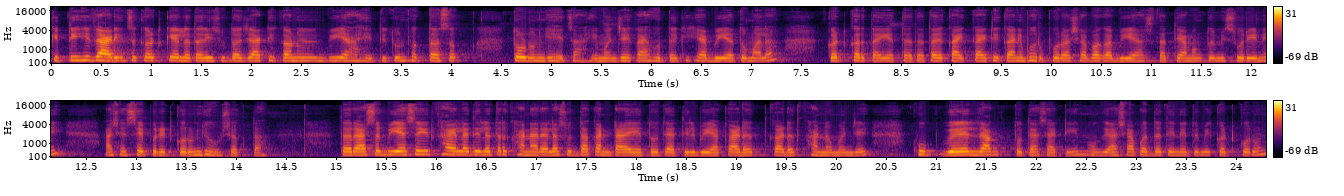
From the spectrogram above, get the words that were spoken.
कितीही जाडीचं कट केलं तरी सुद्धा ज्या ठिकाणी बिया आहे तिथून फक्त असं तोडून घ्यायचं आहे. म्हणजे काय होतं की ह्या बिया तुम्हाला कट करता येतात. आता काय काय ठिकाणी भरपूर अशा बघा बिया असतात त्या मग तुम्ही सुरीने अशा सेपरेट करून घेऊ शकता. तर असं बियासहित खायला दिलं तर खाणाऱ्याला सुद्धा कंटाळा येतो. त्यातील बिया काढत काढत खाणं म्हणजे खूप वेळ लागतो त्यासाठी. मग अशा पद्धतीने तुम्ही कट करून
